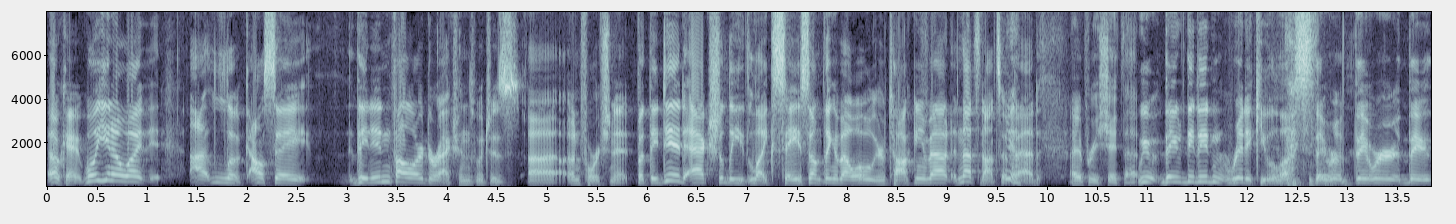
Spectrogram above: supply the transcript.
Okay, well, you know what? Uh, look, I'll say they didn't follow our directions, which is uh, unfortunate. But they did actually like say something about what we were talking about, and that's not so bad. I appreciate that. We, they, they didn't ridicule us. They were they were they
